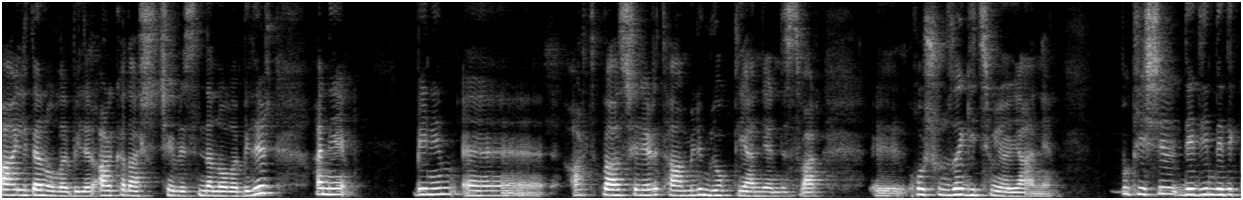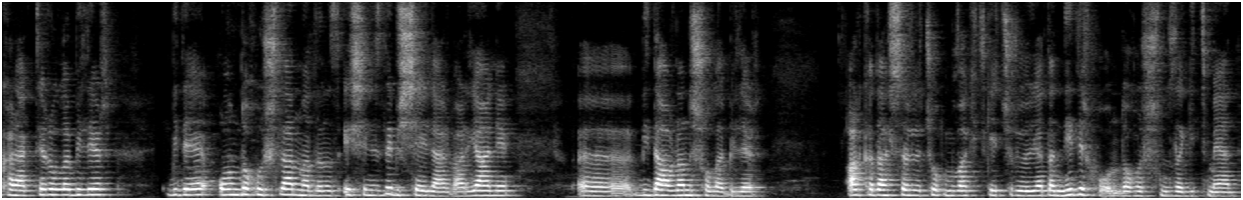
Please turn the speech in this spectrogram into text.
Aileden olabilir, arkadaş çevresinden olabilir. Hani benim e, artık bazı şeylere tahammülüm yok diyenleriniz var. E, hoşunuza gitmiyor yani. Bu kişi dediğim dedik karakter olabilir. Bir de onda hoşlanmadığınız eşinizde bir şeyler var. Yani e, bir davranış olabilir. Arkadaşlarıyla çok mu vakit geçiriyor ya da nedir onda hoşunuza gitmeyen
